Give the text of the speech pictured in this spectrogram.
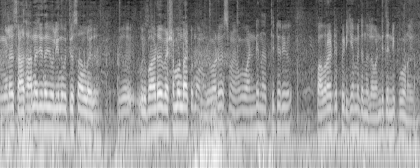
നിങ്ങൾ സാധാരണ ചെയ്യുന്ന ജോലിയിൽ നിന്ന് വ്യത്യസ്തമാണല്ലോ ഇത്. ഇത് ഒരുപാട് വിഷമമുണ്ടാക്കുന്നതാണ്. ഒരുപാട് വിഷമം. നമുക്ക് വണ്ടി നിർത്തിയിട്ടൊരു പവറായിട്ട് പിടിക്കാൻ പറ്റുന്നില്ല. വണ്ടി തന്നെ പോകണമായിരുന്നു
